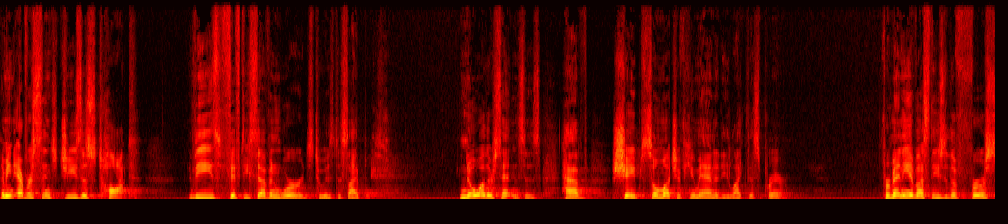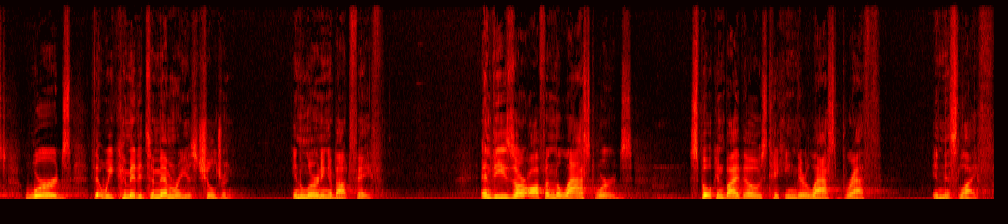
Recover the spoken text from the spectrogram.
I mean, ever since Jesus taught these 57 words to his disciples, no other sentences have shaped so much of humanity like this prayer. For many of us, these are the first words that we committed to memory as children in learning about faith. And these are often the last words spoken by those taking their last breath in this life.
